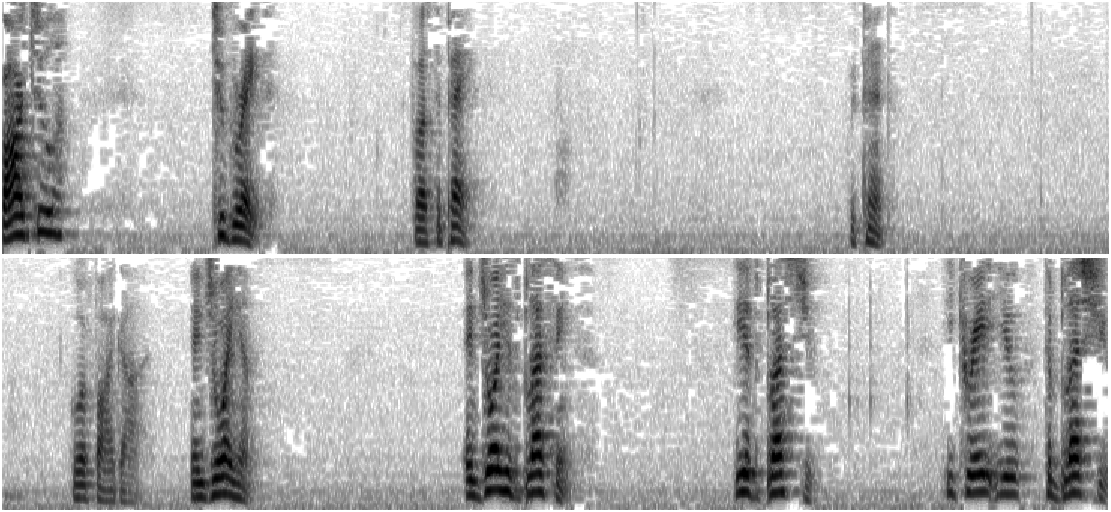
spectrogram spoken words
far too, too great for us to pay. Repent. Glorify God. Enjoy Him. Enjoy His blessings. He has blessed you. He created you to bless you.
